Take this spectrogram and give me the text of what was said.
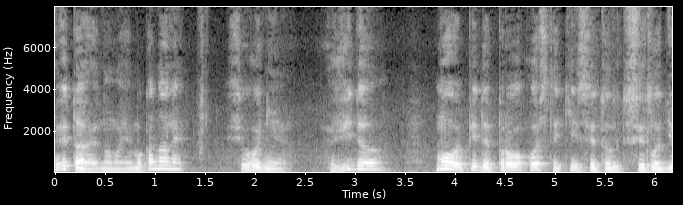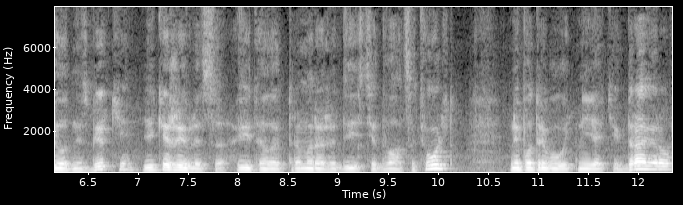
Вітаю на моєму каналі. Сьогодні відео мова піде про ось такі світлодіодні збірки, які живляться від електромережі 220 вольт, не потребують ніяких драйверів,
